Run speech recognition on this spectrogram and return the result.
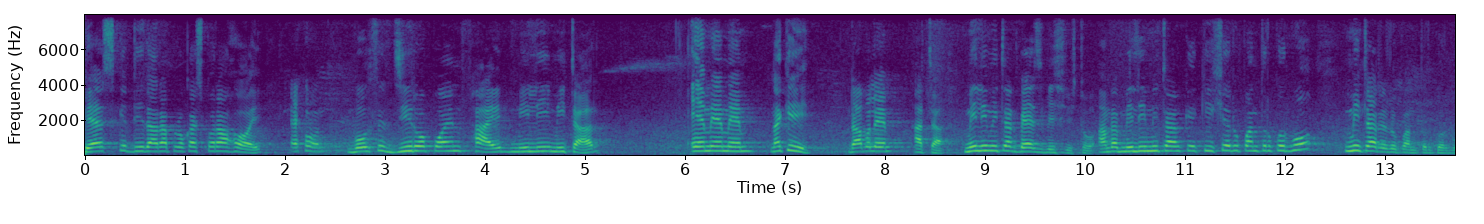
ব্যাসকে ডি দ্বারা প্রকাশ করা হয়, এখন বলছে zero point five millimetre, M M M, নাকি? ডাবল এম আচ্ছা মিলিমিটার ব্যাস বিশিষ্ট। আমরা মিলিমিটারকে কিসে রূপান্তর করব? মিটারে রূপান্তর করব।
